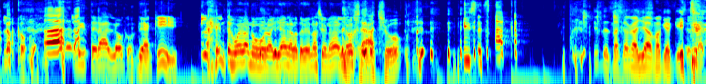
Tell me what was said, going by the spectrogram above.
Loco. Literal, loco. De aquí, la gente juega número allá en la Lotería Nacional, loco. Muchacho. Y se saca. Y se sacan allá más que aquí. Se saca-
